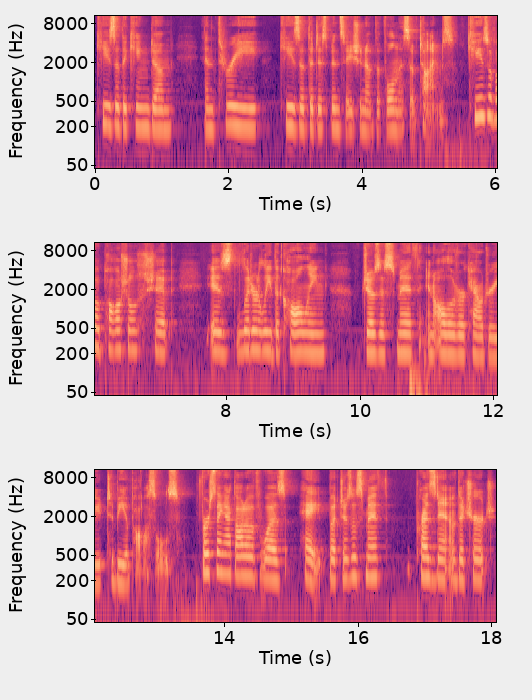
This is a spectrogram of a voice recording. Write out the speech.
keys of the kingdom, and three keys of the dispensation of the fullness of times. Keys of Apostleship is literally the calling of Joseph Smith and Oliver Cowdery to be apostles. First thing I thought of was hey, but Joseph Smith, president of the church,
